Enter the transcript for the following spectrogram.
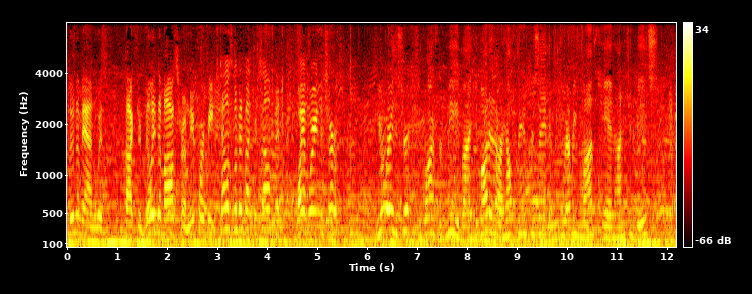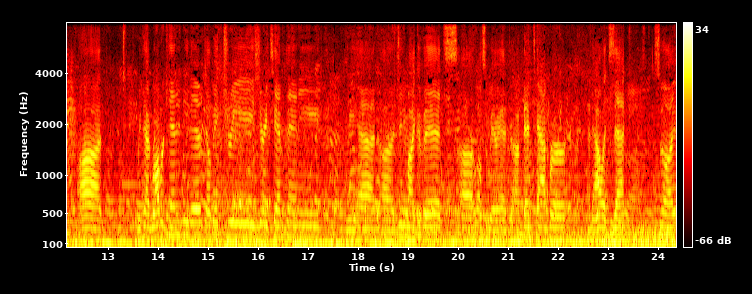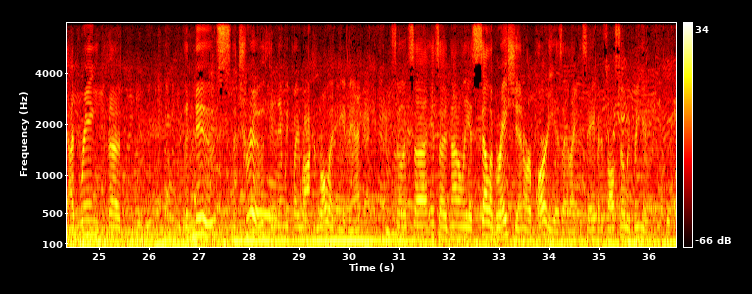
Luna Man with Dr. Billy DeMoss from Newport Beach. Tell us a little bit about yourself and why I'm wearing the shirt. You're wearing the shirt because you bought it from me, but you bought it at our Health Freedom Crusade that we do every month in Huntington Beach. Uh, we've had Robert Kennedy there, Del Bigtree, Sherri Tenpenny. We had uh, Judy Mikovits. Uh, who else did we have? We had uh, Ben Tapper and Alex Zeck. So I, I bring the the news, the truth, and then we play rock and roll at the event. So it's uh, it's a not only a celebration or a party, as I like to say, but it's also we bring you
